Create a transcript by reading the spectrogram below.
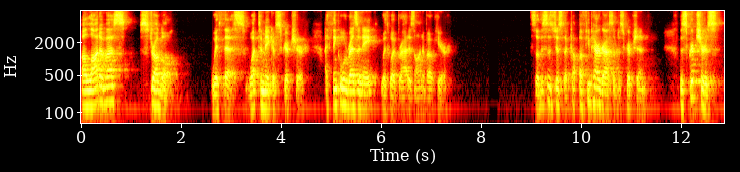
a lot of us struggle with this what to make of scripture. I think will resonate with what Brad is on about here. So this is just a, a few paragraphs of description. The scriptures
